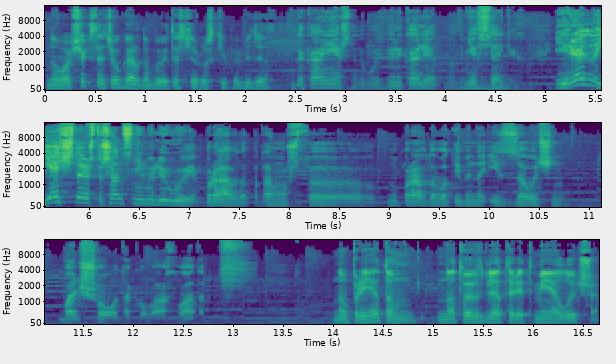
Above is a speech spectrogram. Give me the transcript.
Ну, вообще, кстати, угарно будет, если русские победят. Да, конечно, это будет великолепно, вне всяких. И реально, я считаю, что шансы не нулевые, правда, потому что, ну, правда, вот именно из-за очень большого такого охвата. Но при этом, на твой взгляд, аритмия лучше.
